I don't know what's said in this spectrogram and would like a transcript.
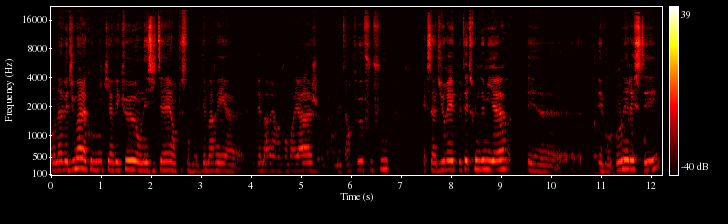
on avait du mal à communiquer avec eux. On hésitait. En plus, on venait de démarrer, démarrer un grand voyage on était un peu foufou. Et ça a duré peut-être une demi-heure. Et, euh, bon, on est resté.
